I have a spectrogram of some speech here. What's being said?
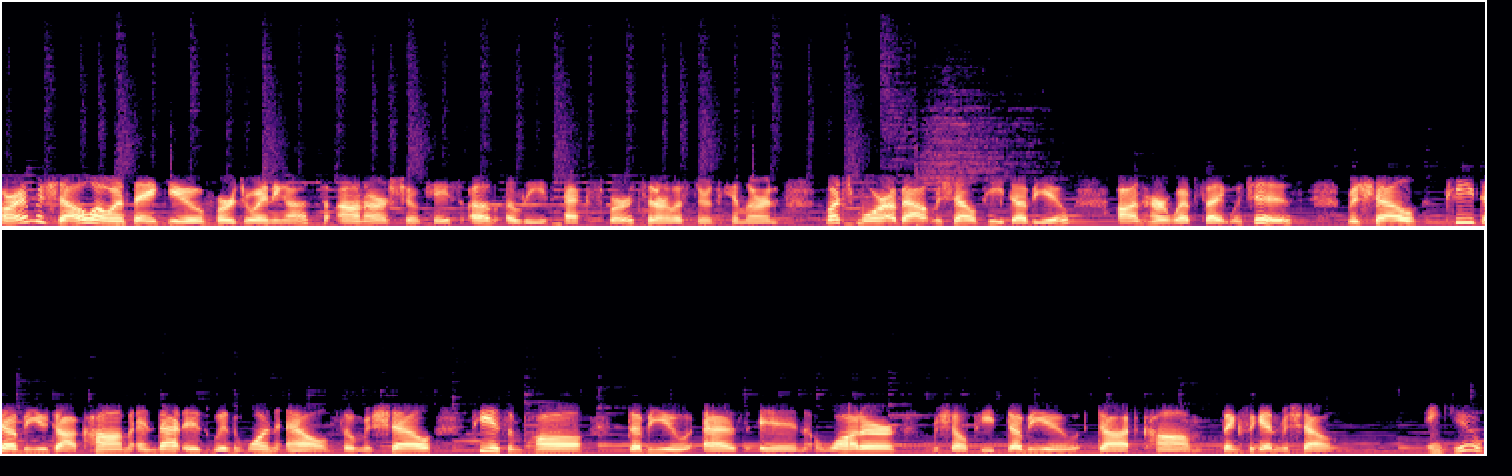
all right, Michele, I want to thank you for joining us on our showcase of elite experts. And our listeners can learn much more about Michele PW on her website, which is michelepw.com, and that is with one L. So Michele, P as in Paul, W as in water, michelepw.com. Thanks again, Michele. Thank you.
